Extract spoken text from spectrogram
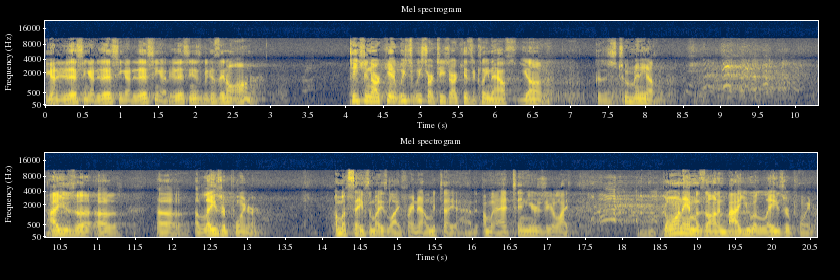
You got to do this, you got to do this, you got to do this, you got to do this, and because they don't honor. Teaching our kids, we, we start teaching our kids to clean the house young because there's too many of them. I use a, a uh, a laser pointer. I'm going to save somebody's life right now. Let me tell you, to, I'm going to add 10 years to your life. Go on Amazon and buy you a laser pointer.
